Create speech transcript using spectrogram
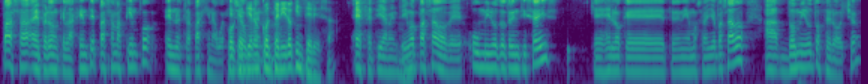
pasa, eh, perdón, que la gente pasa más tiempo en nuestra página web. Porque tiene un contenido que interesa. Efectivamente, hemos pasado de 1 minuto 36 que es lo que teníamos el año pasado, a 2 minutos 08,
